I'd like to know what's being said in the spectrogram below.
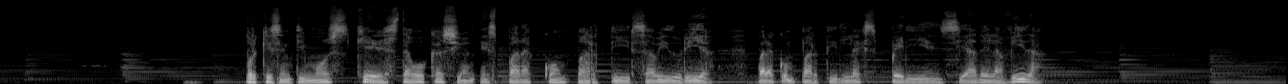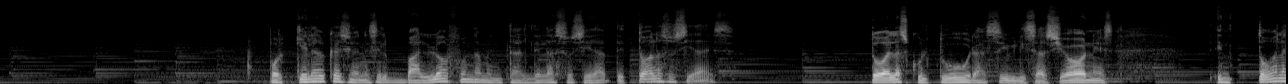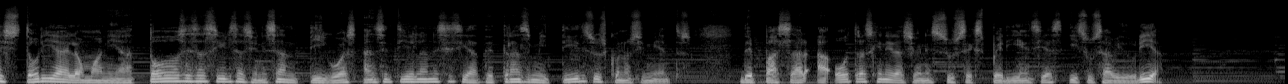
porque sentimos que esta vocación es para compartir sabiduría, para compartir la experiencia de la vida. Porque la educación es el valor fundamental de la sociedad, de todas las sociedades todas las culturas, civilizaciones, en toda la historia de la humanidad, todas esas civilizaciones antiguas han sentido la necesidad de transmitir sus conocimientos, de pasar a otras generaciones sus experiencias y su sabiduría.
